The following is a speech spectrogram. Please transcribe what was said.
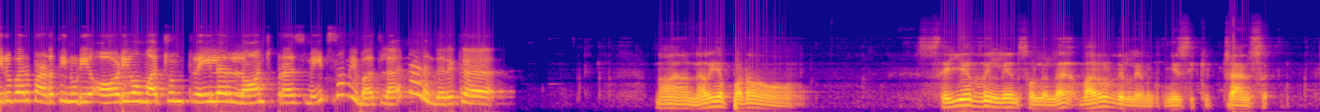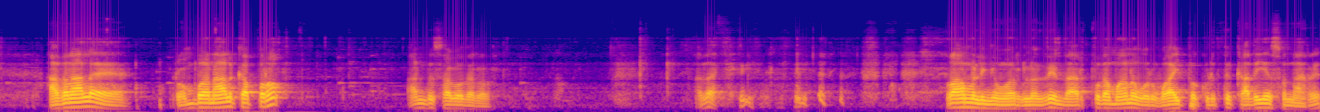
இருவர் படத்தினுடைய ஆடியோ மற்றும் ட்ரெய்லர் லான்ச் பிரஸ் மீட் சமீபத்தில் நடந்திருக்கு. நான் நிறைய படம் செய்யறது இல்லைன்னு சொல்லலை வர்றது இல்லை எனக்கு மியூசிக்கு சான்ஸு அதனால் ரொம்ப நாளுக்கு அப்புறம் அன்பு சகோதரர். அதான். ராமலிங்கம் அவர்கள் வந்து இந்த அற்புதமான ஒரு வாய்ப்பை கொடுத்து கதையும் சொன்னார்.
